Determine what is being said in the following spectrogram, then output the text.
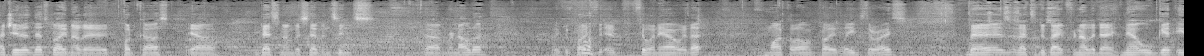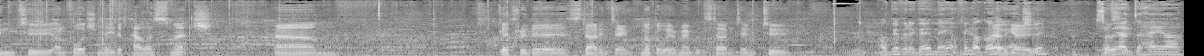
actually that, that's probably another podcast. Our best number seven since um, Ronaldo. We could probably f- fill an hour with that. Michael Owen probably leads the race. But that's a debate for another day. Now we'll get into, unfortunately, the Palace match. Um, go through the starting team. Not that we remember the starting team too. I'll give it a go, mate. I think I got Have it actually. So we had De Gea,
